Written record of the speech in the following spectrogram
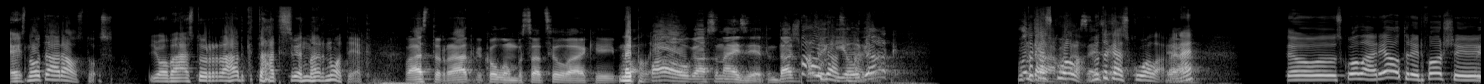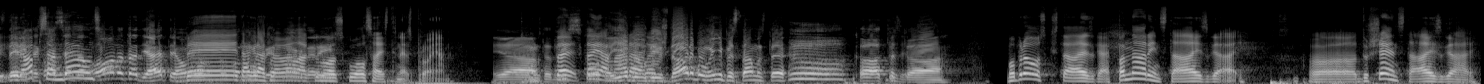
es no tā raustos. Jo vēsture rāda, ka tā tas vienmēr notiek. Vēsture rāda, ka Kolumbusā cilvēki pa- Nepaliek. paaugās un aiziet. Un daži Paaugās paliek un ilgāk. Nu, tā kā skolā, nu, tā kā skolā vai ne? skolā ir jautri, ir forši, ir ups and downs. O, nu tad, jā, te jau Bet agrāk vai vēlāk tu no skolas aiztinēs projām. Jā, un tad Tā- tajā mērā, ieguldījuši darbu, un viņi pēc tam uz te, kā tas tā. Bobrovskis tā aizgāja, Panārins tā aizgāja, uh, Dušēns tā aizgāja.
